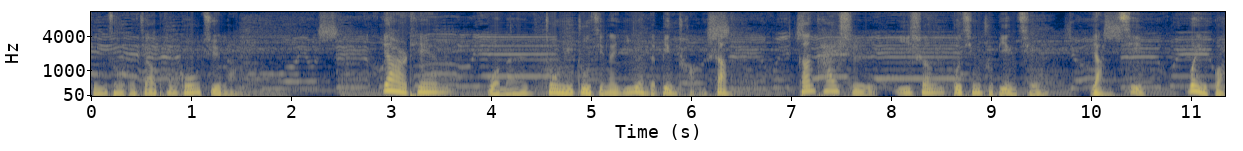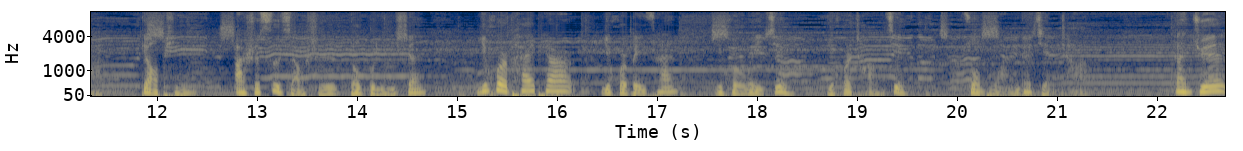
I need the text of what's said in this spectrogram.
行走的交通工具了。第二天，我们终于住进了医院的病床上。刚开始，医生不清楚病情，氧气、胃管、吊瓶，二十四小时都不离身，一会儿拍片儿，一会儿备餐，一会儿胃镜，一会儿肠镜，做不完的检查。感觉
